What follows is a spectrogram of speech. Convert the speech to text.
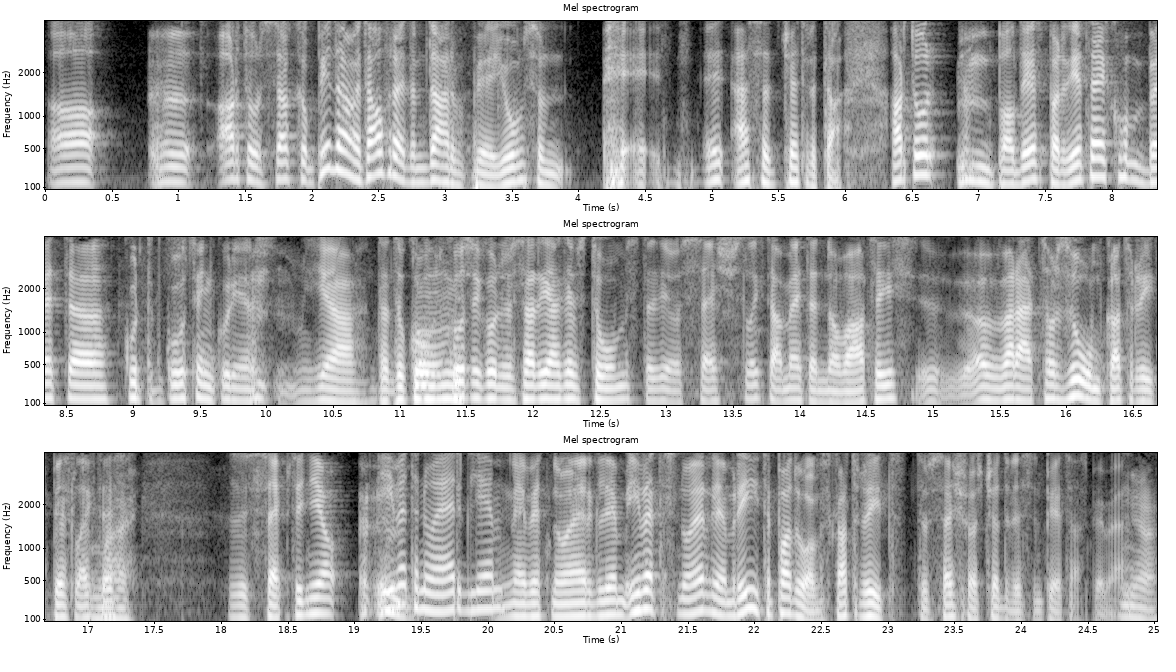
Uh, uh, Arthurs saka, piedāvājiet Alfredam darbu pie jums, un esat četratā. Artur, paldies par ieteikumu, bet. Uh, Kur tad kūciņi, kuriem? jā, tad kūciņi, kuriem arī jāņem stūmis, tad jau seši sliktā meitene no Vācijas varētu ar Zoom katru rītu pieslēgties. Vai. Tas ir septiņi jau. Iveta no ērgļiem. Iveta no ērgļiem. Ivetas no ērgļiem rīta padomas. Katru rītu tur 6.45. piemēram. Jā,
